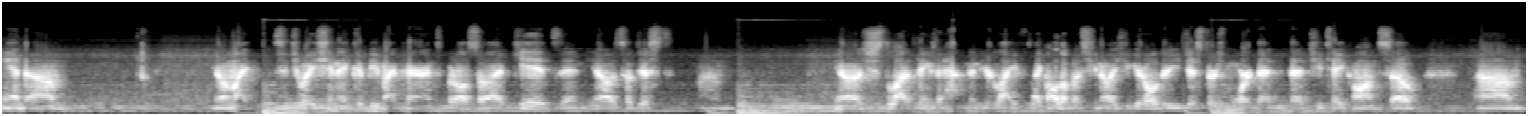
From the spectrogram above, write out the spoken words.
and um, you know my situation it could be my parents but also i have kids and you know so just um, you know it's just a lot of things that happen in your life like all of us you know as you get older you just there's more that that you take on so um,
